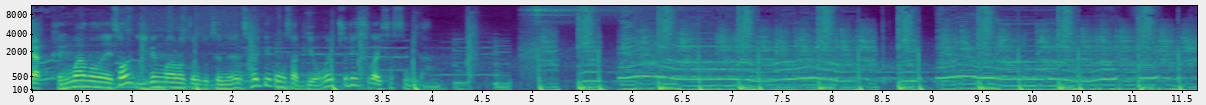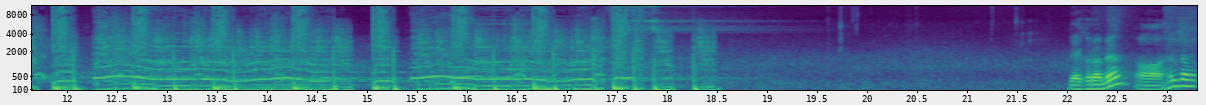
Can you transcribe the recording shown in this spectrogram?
약 100만 원에서 200만 원 정도 드는 설비 공사 비용을 줄일 수가 있었습니다. 네, 그러면 어, 현장을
